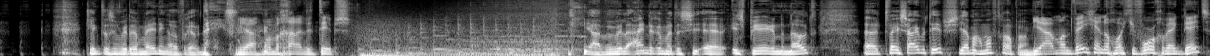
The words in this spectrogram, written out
Klinkt alsof we er een mening over hebben, Dave. Ja, maar we gaan naar de tips. Ja, we willen eindigen met een uh, inspirerende noot. Uh, twee cybertips. Jij mag hem aftrappen. Ja, want weet jij nog wat je vorige week deed?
